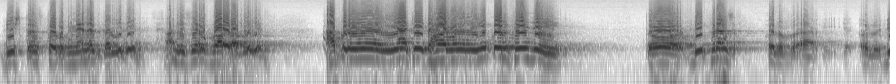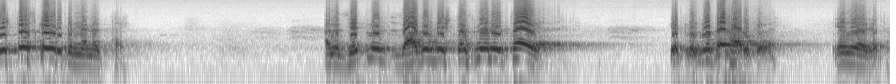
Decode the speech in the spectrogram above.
ડિસ્ટન્સ થોડુંક મેનેજ કરવું જોઈએ સ્વામી સેવક ભાવ રાખવો જોઈએ આપણે ત્યાંથી હાવ ઇક્વલ થઈ જાય. તો ડિફરન્સ ડિસ્ટન્સ કેવી રીતે મેનેજ થાય? અને જેટલું જાદુ ડિસ્ટન્સ મેનેજ થાય, એટલું જ વધારે સારું કહેવાય. એની હારે તો.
